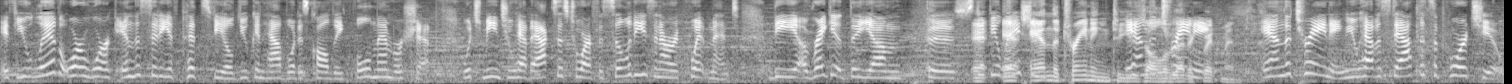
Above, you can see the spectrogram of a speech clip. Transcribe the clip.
If you live or work in the city of Pittsfield, you can have what is called a full membership, which means you have access to our facilities and our equipment. The uh, regu- the um, the A- a- stipulation and, the training to use and all of that equipment. And the training. You have a staff that supports you.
